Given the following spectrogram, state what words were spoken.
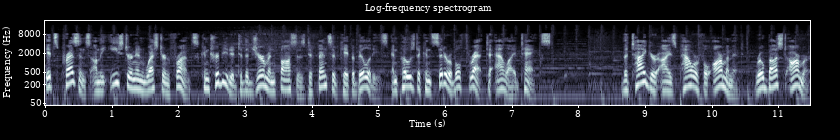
Its presence on the eastern and western fronts contributed to the German Fosse's defensive capabilities and posed a considerable threat to Allied tanks. The Tiger I's powerful armament, robust armor,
